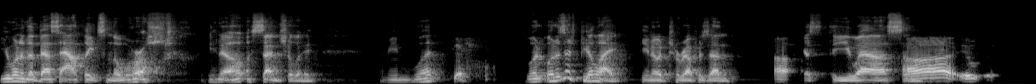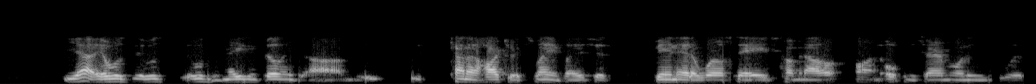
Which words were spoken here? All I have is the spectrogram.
you're one of the best athletes in the world you know, essentially. I mean, what what what does it feel like, you know, to represent uh, just the U.S. And- uh, it, yeah, it was it was it was an amazing feeling. Um, it's kind of hard to explain, but it's just being at a world stage, coming out on opening ceremonies with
